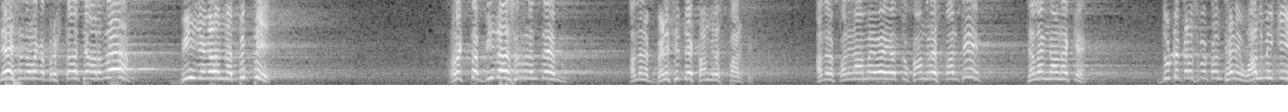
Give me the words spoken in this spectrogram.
ದೇಶದೊಳಗೆ ಭ್ರಷ್ಟಾಚಾರದ ಬೀಜಗಳನ್ನ ಬಿತ್ತಿ, ರಕ್ತ ಬೀಜಾಸುರರಂತೆ ಅದನ್ನು ಬೆಳೆಸಿದ್ದೇ ಕಾಂಗ್ರೆಸ್ ಪಾರ್ಟಿ. ಅದರ ಪರಿಣಾಮವೇ ಇವತ್ತು ಕಾಂಗ್ರೆಸ್ ಪಾರ್ಟಿ ತೆಲಂಗಾಣಕ್ಕೆ. ದುಡ್ಡು ಕಳಿಸ್ಬೇಕು ಅಂತ ಹೇಳಿ ವಾಲ್ಮೀಕಿ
